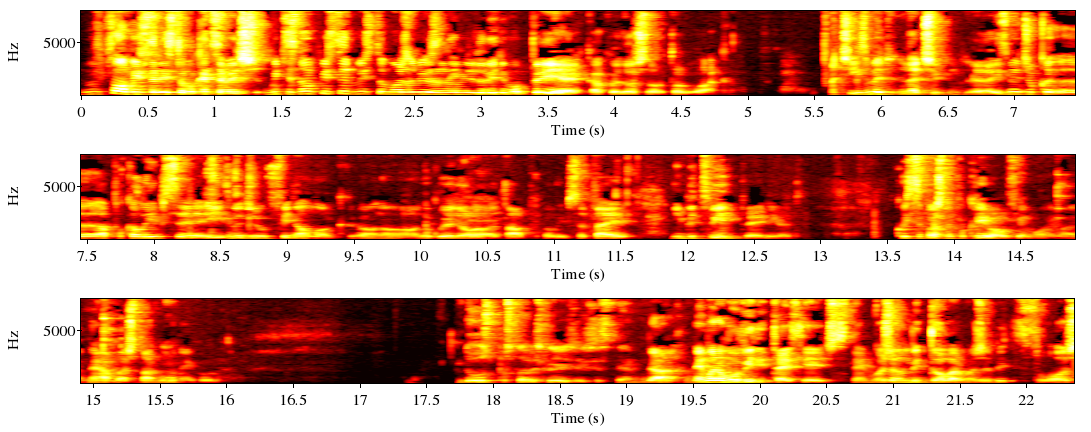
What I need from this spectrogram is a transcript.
Snowpiercer isto, kad se već, biti Snowpiercer bi isto možda bio zanimljiv da vidimo prije kako je došlo do tog vlaka. Znači, između, znači, e, između ka- apokalipse i između finalnog, ono, do koje je dovela ta apokalipsa, taj in-between period, koji se baš ne pokriva u filmovima, nema baš takvog nekog Do uspostave sljedećeg sistema. Da, ne moramo vidjeti taj sljedeći sistem. Može on biti dobar, može biti loš,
